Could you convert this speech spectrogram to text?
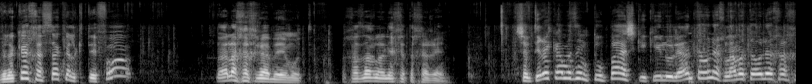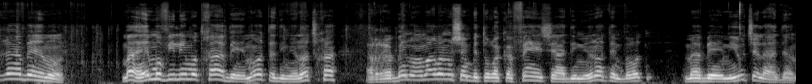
ולקח השק על כתפו, והלך אחרי הבהמות, וחזר ללכת אחריהם. עכשיו תראה כמה זה מטופש, כי כאילו לאן אתה הולך? למה אתה הולך אחרי הבהמות? מה, הם מובילים אותך, הבהמות, הדמיונות שלך? הרי רבנו אמר לנו שם בתורה קפה שהדמיונות הן באות מהבהמיות של האדם.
